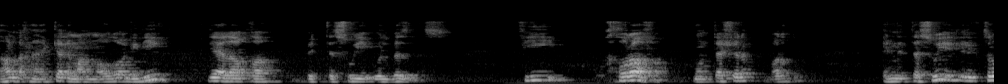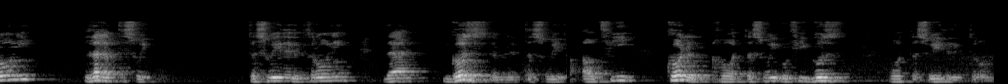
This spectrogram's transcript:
النهارده إحنا هنتكلم عن موضوع جديد ليه علاقة بالتسويق والبزنس. في خرافة منتشرة برضو إن التسويق الإلكتروني لغى التسويق. التسويق الإلكتروني ده جزء من التسويق أو في كل هو التسويق وفي جزء هو التسويق الإلكتروني.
